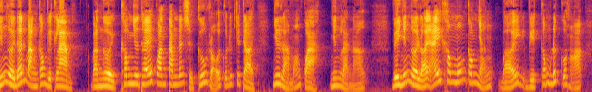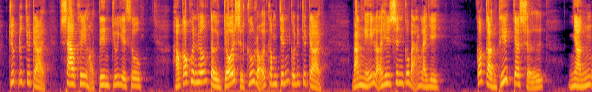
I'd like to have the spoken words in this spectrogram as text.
những người đến bằng công việc làm và người không như thế quan tâm đến sự cứu rỗi của Đức Chúa Trời như là món quà, nhưng là nợ. Vì những người loại ấy không muốn công nhận bởi việc công đức của họ trước Đức Chúa Trời sau khi họ tin Chúa Giêsu. Họ có khuynh hướng từ chối sự cứu rỗi công chính của Đức Chúa Trời. Bạn nghĩ loại hy sinh của bạn là gì? Có cần thiết cho sự nhận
